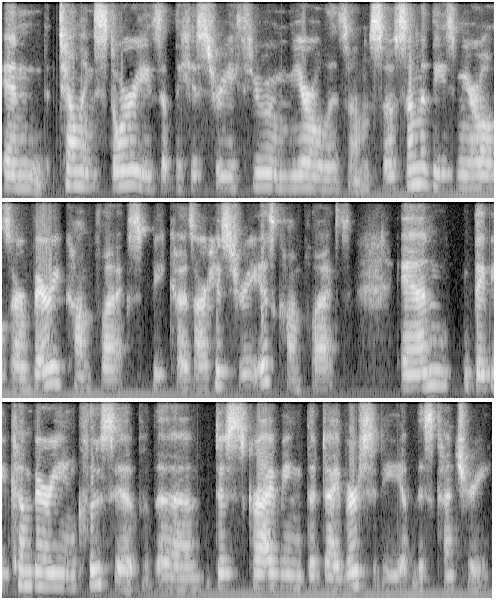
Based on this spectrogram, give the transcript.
and telling stories of the history through muralism. So some of these murals are very complex because our history is complex and they become very inclusive, uh, describing the diversity of this country.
